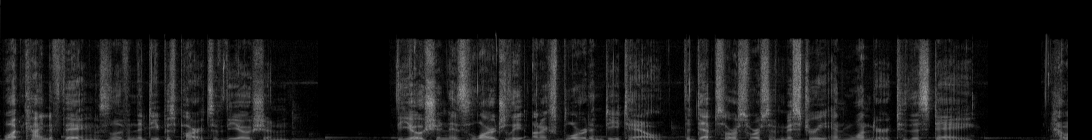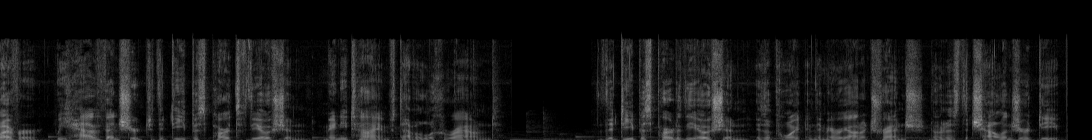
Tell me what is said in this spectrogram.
What kind of things live in the deepest parts of the ocean? The ocean is largely unexplored in detail. The depths are a source of mystery and wonder to this day. However, we have ventured to the deepest parts of the ocean many times to have a look around. The deepest part of the ocean is a point in the Mariana Trench known as the Challenger Deep.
